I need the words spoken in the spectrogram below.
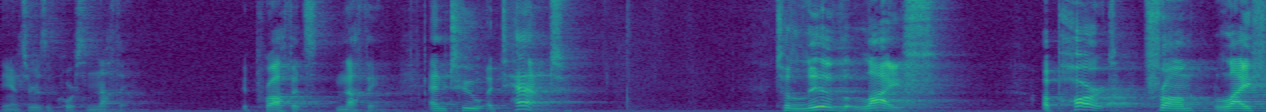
The answer is, of course, nothing. It profits nothing. And to attempt to live life apart from life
